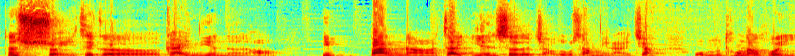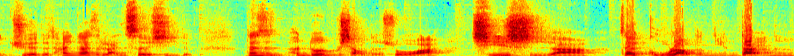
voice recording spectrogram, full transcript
但水这个概念呢，哈。一般呢、在颜色的角度上面来讲，我们通常会觉得它应该是蓝色系的。但是很多人不晓得说啊，其实啊，在古老的年代呢，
